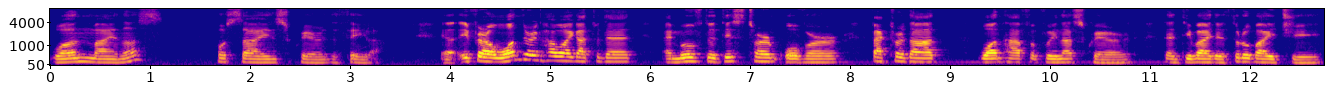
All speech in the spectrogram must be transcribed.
1 minus cosine squared theta. If you're wondering how I got to that, I moved this term over, factor dot 1 half of V naught squared, then divided through by g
